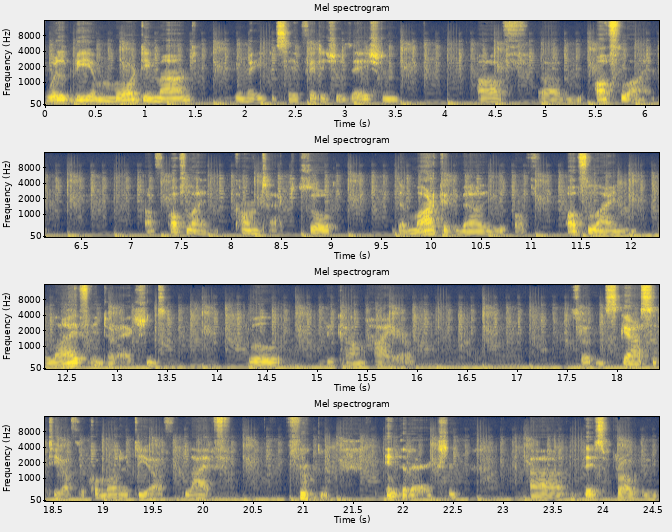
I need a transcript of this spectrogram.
will be a more demand, you may even say fetishization of um, offline of offline contact. So the market value of offline live interactions will become higher. Certain scarcity of the commodity of live interaction. Uh, this probably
